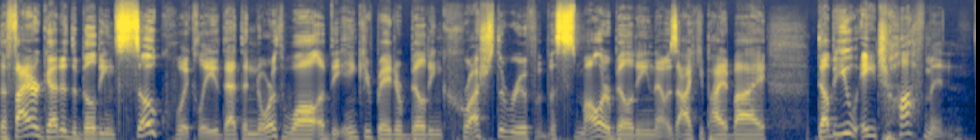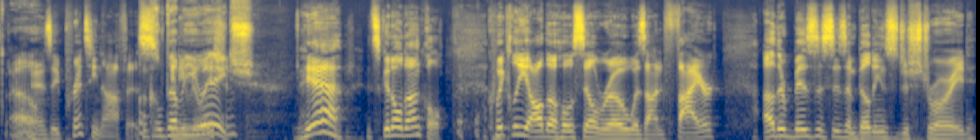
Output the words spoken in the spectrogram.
The fire gutted the building so quickly that the north wall of the incubator building crushed the roof of the smaller building that was occupied by W.H. Hoffman Oh. as a printing office. Uncle Any relation? Yeah, it's good old uncle. Quickly, all the wholesale row was on fire. Other businesses and buildings destroyed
